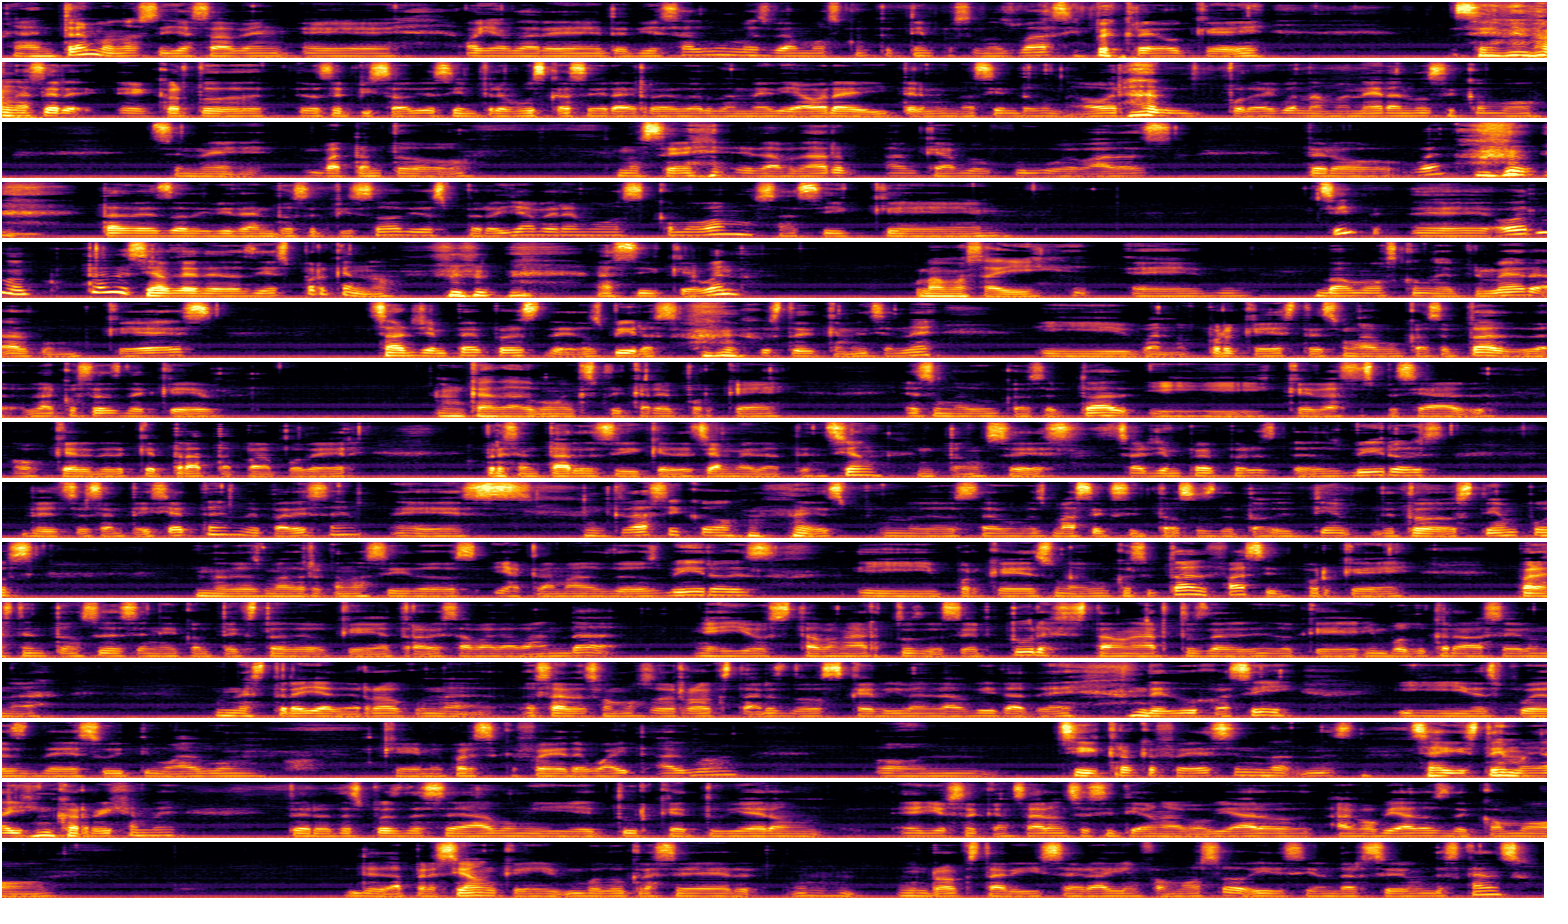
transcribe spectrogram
entrémonos, ya saben, eh, Hoy hablaré de 10 álbumes, veamos cuánto tiempo se nos va. Siempre creo que se me van a hacer eh, cortos los episodios. Siempre busco hacer alrededor de media hora y termino haciendo una hora por alguna manera. No sé cómo se me va tanto, no sé, el hablar, aunque hablo huevadas. Pero bueno, tal vez lo divida en dos episodios, pero ya veremos cómo vamos. Así que sí, eh, o no, tal vez si hable de los 10, ¿por qué no? Así que bueno, vamos ahí. Eh, vamos con el primer álbum, que es Sgt. Peppers de los Beatles, justo el que mencioné. Y bueno, porque este es un álbum conceptual. La, cosa es de que en cada álbum explicaré por qué es un álbum conceptual y qué hace especial o qué, de qué trata para poder presentarles y que les llame la atención. Entonces, Sgt. Peppers de los Beatles del 67, me parece, es un clásico, es uno de los álbumes más exitosos de, todo el de todos los tiempos, uno de los más reconocidos y aclamados de los Beatles. Y porque es un álbum conceptual fácil, porque para este entonces, en el contexto de lo que atravesaba la banda, ellos estaban hartos de hacer tours, estaban hartos de lo que involucraba hacer una una estrella de rock, una, o sea, los famosos rockstars, los que viven la vida de, de lujo así. Y después de su último álbum, que me parece que fue The White Album, o, sí, creo que fue ese, si ahí estoy alguien corríjame, pero después de ese álbum y el tour que tuvieron, ellos se cansaron, se sintieron agobiados, agobiados de cómo de la presión que involucra ser un, un, rockstar y ser alguien famoso y decidieron darse un descanso.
